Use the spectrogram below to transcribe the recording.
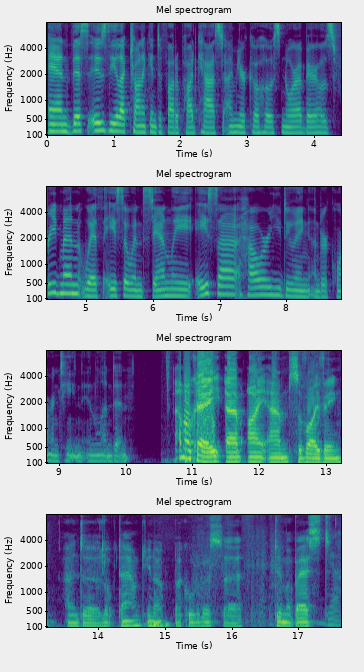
And this is the Electronic Intifada podcast. I'm your co host, Nora Barrows Friedman, with Asa Winstanley. Asa, how are you doing under quarantine in London? I'm okay. Um, I am surviving under lockdown, you know, like all of us, uh, doing my best. Yeah.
